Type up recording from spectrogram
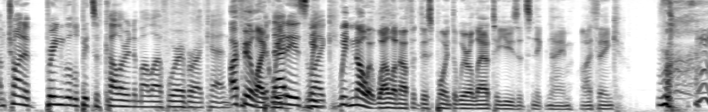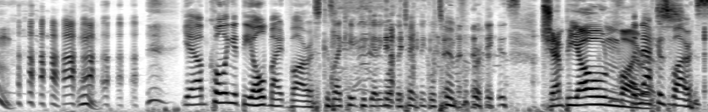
I'm trying to bring little bits of color into my life wherever I can. I feel like But we, that is we, like- we know it well enough at this point that we're allowed to use its nickname. I think. Mm. yeah, I'm calling it the old mate virus because I keep forgetting what the technical term for it is. Champion virus. The knackers virus.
